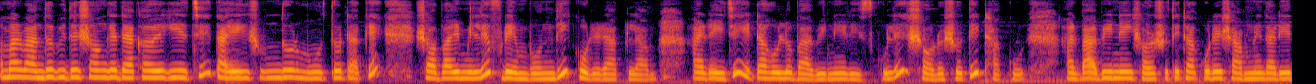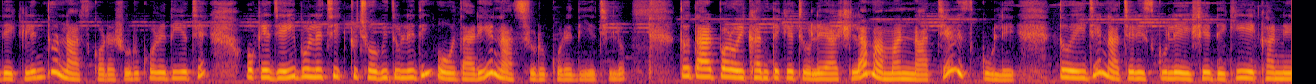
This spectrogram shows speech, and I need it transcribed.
আমার বান্ধবীদের সঙ্গে দেখা হয়ে গিয়েছে। তাই এই সুন্দর মুহূর্তটাকে সবাই মিলে ফ্রেমবন্দি করে রাখলাম। আর এই যে এটা হলো বাবিনের স্কুলে সরস্বতী ঠাকুর। আর বাবিন এই সরস্বতী ঠাকুরের সামনে দাঁড়িয়ে দেখলেন তো, নাচ করা শুরু করে দিয়েছে। ওকে যেই বলেছি একটু ছবি তুলে দিই, ও দাঁড়িয়ে নাচ শুরু করে দিয়েছিল। তো তারপর ওইখান থেকে চলে আসলাম আমার নাচের স্কুলে। তো এই যে নাচের স্কুলে এসে দেখি এখানে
